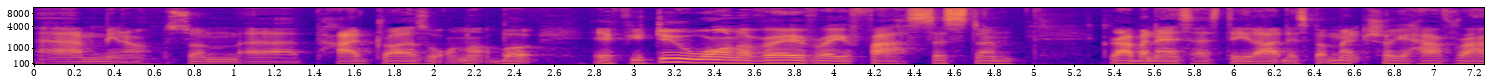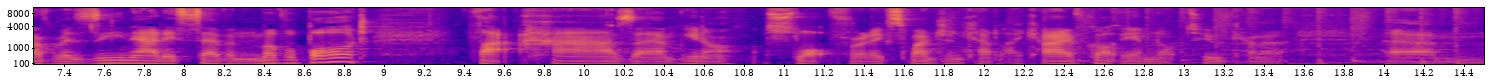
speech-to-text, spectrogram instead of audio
um, you know some uh, hard drives or whatnot. But if you do want a very very fast system grab an SSD like this but make sure you have rather a Z97 motherboard that has um, you know a slot for an expansion card like I've got the M.2 kind of um,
